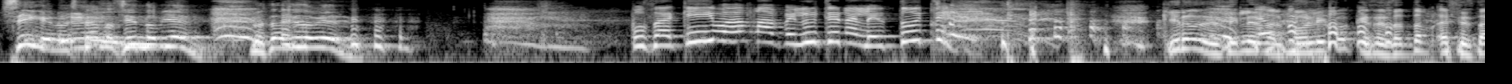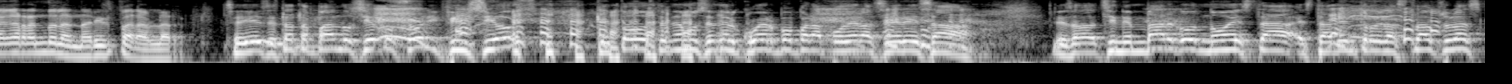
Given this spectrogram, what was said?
Sigue, lo estás haciendo bien. Lo estás haciendo bien. Pues aquí va la peluche en el estuche. Quiero decirles al público que se está, se está agarrando la nariz para hablar. Sí, se está tapando ciertos orificios que todos tenemos en el cuerpo para poder hacer esa, esa- Sin embargo, no está, está dentro de las cláusulas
